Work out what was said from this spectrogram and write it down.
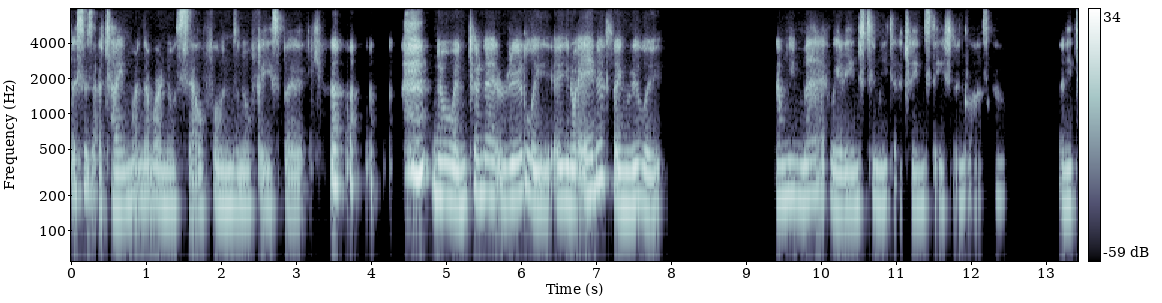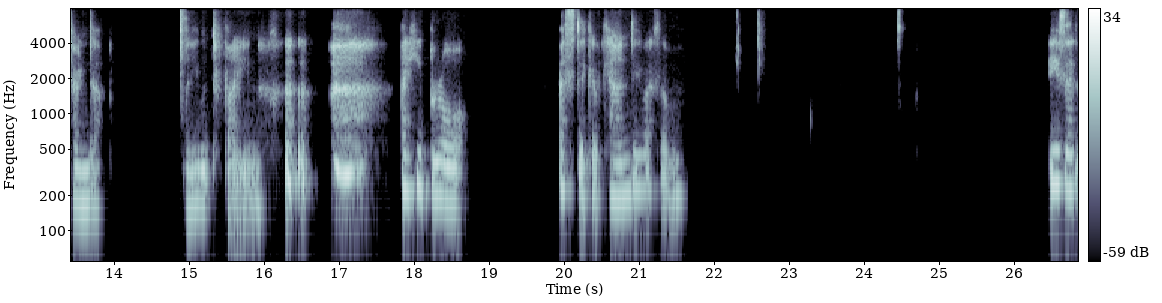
this is at a time when there were no cell phones, no Facebook, no internet, really, uh, you know, anything really. And we met, we arranged to meet at a train station in Glasgow. And he turned up and he looked fine. and he brought a stick of candy with him. He said,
